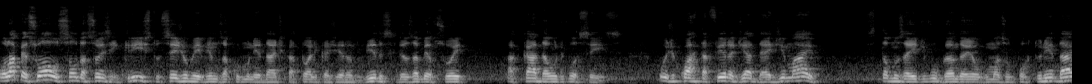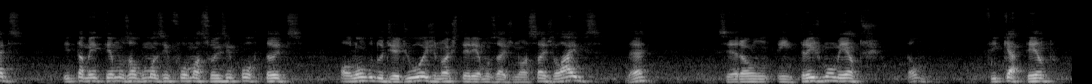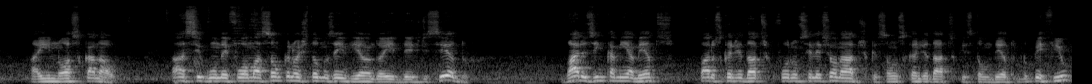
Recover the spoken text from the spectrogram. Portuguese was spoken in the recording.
Olá pessoal, saudações em Cristo, sejam bem-vindos à comunidade católica Gerando Vidas, que Deus abençoe a cada um de vocês. Hoje, quarta-feira, dia 10 de maio, estamos aí divulgando aí algumas oportunidades e também temos algumas informações importantes. Ao longo do dia de hoje, nós teremos as nossas lives, né? Serão em três momentos, então fique atento aí em nosso canal. A segunda informação que nós estamos enviando aí desde cedo, vários encaminhamentos para os candidatos que foram selecionados, que são os candidatos que estão dentro do perfil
